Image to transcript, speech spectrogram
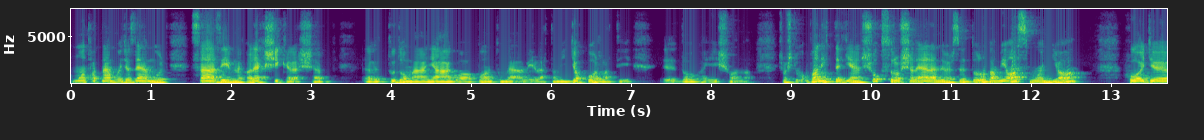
mondhatnám, hogy az elmúlt száz évnek a legsikeresebb tudományága a kvantum elmélet, ami gyakorlati dolgai is vannak. És most van itt egy ilyen sokszorosan ellenőrzött dolog, ami azt mondja, hogy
